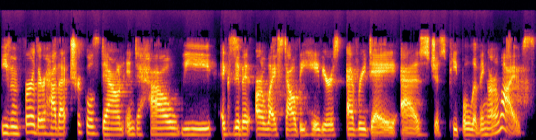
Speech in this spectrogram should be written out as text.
even further, how that trickles down into how we exhibit our lifestyle behaviors every day as just people living our lives.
